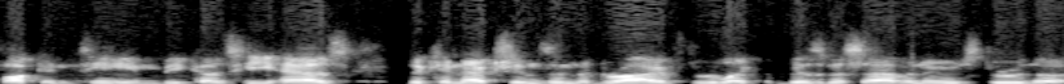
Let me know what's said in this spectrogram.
fucking team because he has the connections and the drive through like the business avenues, through the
